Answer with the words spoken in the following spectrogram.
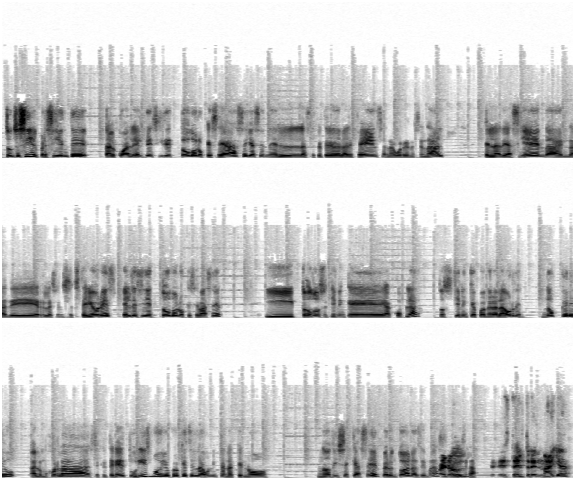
Entonces sí, el presidente, tal cual, él decide todo lo que se hace, ya sea en la Secretaría de la Defensa, en la Guardia Nacional, en la de Hacienda, en la de Relaciones Exteriores, él decide todo lo que se va a hacer y todos se tienen que acoplar, entonces tienen que poner a la orden. No creo, a lo mejor la Secretaría de Turismo, yo creo que es la única en la que no, no dice qué hacer, pero en todas las demás. Bueno, está. el tren Maya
